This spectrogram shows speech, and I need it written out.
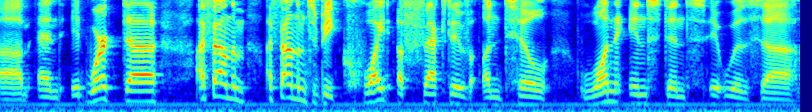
Um, and it worked. Uh, I found them I found them to be quite effective until one instance. It was uh,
